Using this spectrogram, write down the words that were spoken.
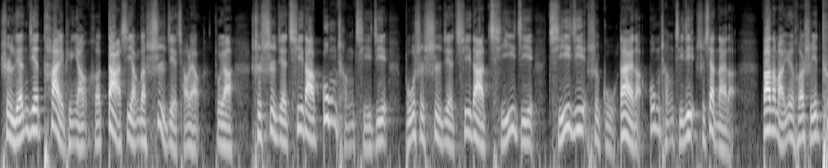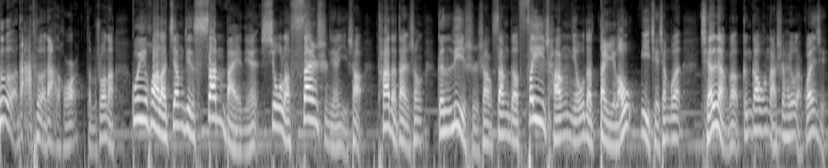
是连接太平洋和大西洋的世界桥梁。注意啊，是世界七大工程奇迹。不是世界七大奇迹，奇迹是古代的，工程奇迹是现代的。巴拿马运河是一特大特大的活儿，怎么说呢？规划了将近三百年，修了三十年以上。它的诞生跟历史上三个非常牛的得楼密切相关，前两个跟高光大师还有点关系。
